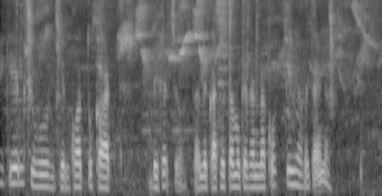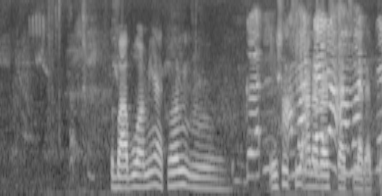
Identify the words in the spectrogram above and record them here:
বিকেল শুভ বিকেল। কত কাঠ দেখেছ? তাহলে কাঠে তো আমাকে রান্না করতেই হবে তাই না? তো বাবু আমি এখন এসেছি আনারস গাছ লাগাতে।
